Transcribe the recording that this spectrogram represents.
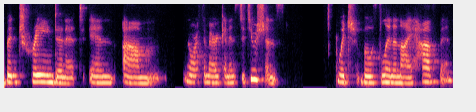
been trained in it in um, North American institutions, which both Lynn and I have been.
